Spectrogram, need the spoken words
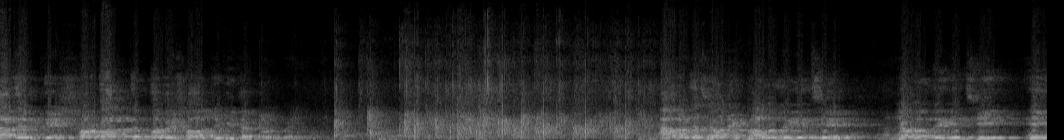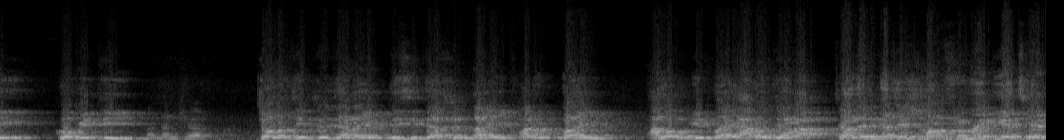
তাদেরকে সর্বাত্মকভাবে সহযোগিতা করবেন। আমার কাছে অনেক ভালো লেগেছে যখন দেখেছি এই কমিটি। চলচ্চিত্রে যারা এফডিসি তে আসেন না এই ফারুক ভাই আলমগীর ভাই আরও যারা যাদের কাছে সবসময় গিয়েছেন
